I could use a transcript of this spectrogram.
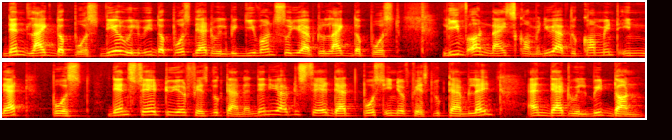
then like the post. There will be the post that will be given so you have to like the post. Leave a nice comment. You have to comment in that post. Then share to your facebook timeline. Then you have to share that post in your facebook timeline and that will be done.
